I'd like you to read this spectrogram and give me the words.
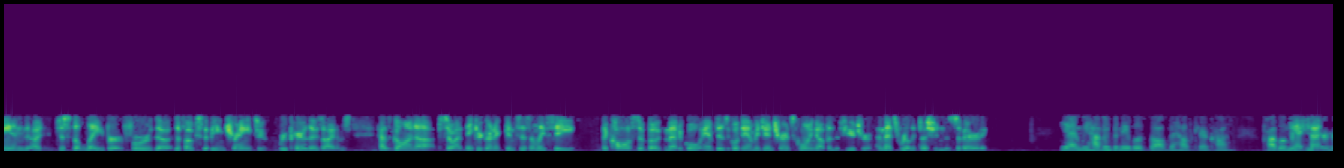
and uh, just the labor for the, the folks that are being trained to repair those items has gone up. So I think you're going to consistently see the cost of both medical and physical damage insurance going up in the future, and that's really pushing the severity. Yeah, and we haven't been able to solve the healthcare cost problem yet either.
